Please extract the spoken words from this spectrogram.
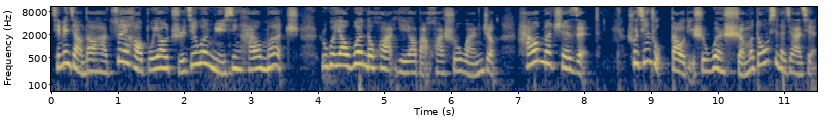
前面讲到哈，最好不要直接问女性 How much，如果要问的话，也要把话说完整。How much is it？说清楚到底是问什么东西的价钱。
